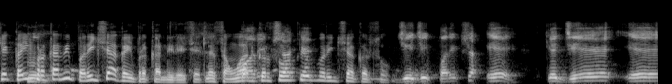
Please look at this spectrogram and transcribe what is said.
કે કઈ. પ્રકારની પરીક્ષા કઈ પ્રકારની રહેશે એટલે સંવાદ કરશો કે- પરીક્ષા કરશો? જી જી પરીક્ષા એ કે જે એ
